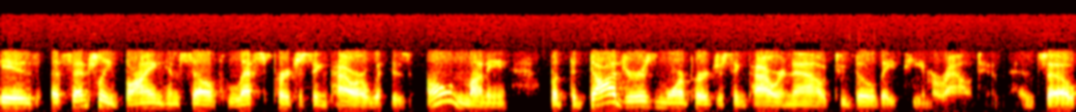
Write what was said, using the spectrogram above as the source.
is essentially buying himself less purchasing power with his own money, but the Dodgers more purchasing power now to build a team around him. And so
